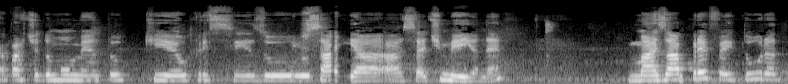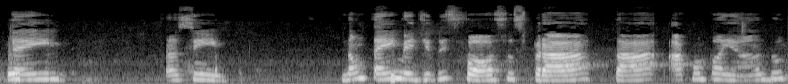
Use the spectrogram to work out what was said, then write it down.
a partir do momento que eu preciso sair às sete e meia, né? Mas a prefeitura tem, assim, não tem medido esforços para estar tá acompanhando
